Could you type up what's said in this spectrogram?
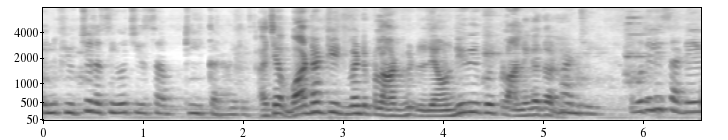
ਇਨ ਫਿਊਚਰ ਅਸੀਂ ਉਹ ਚੀਜ਼ ਸਭ ਠੀਕ ਕਰਾਂਗੇ। ਅੱਛਾ ਵਾਟਰ ਟ੍ਰੀਟਮੈਂਟ ਪਲਾਂਟ ਲਿਆਉਣ ਦੀ ਵੀ ਕੋਈ ਪਲਾਨਿੰਗ ਹੈ ਤੁਹਾਡੀ? ਹਾਂਜੀ। ਉਹਦੇ ਲਈ ਸਾਡੇ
